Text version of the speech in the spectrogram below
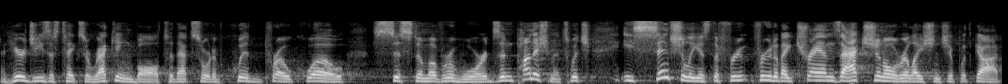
And here Jesus takes a wrecking ball to that sort of quid pro quo system of rewards and punishments, which essentially is the fruit, fruit of a transactional relationship with God.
